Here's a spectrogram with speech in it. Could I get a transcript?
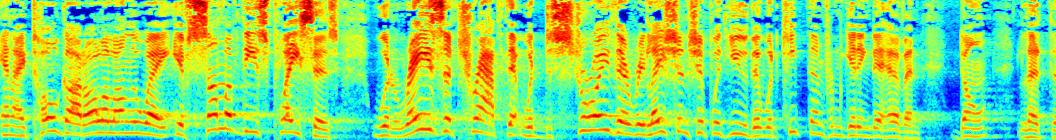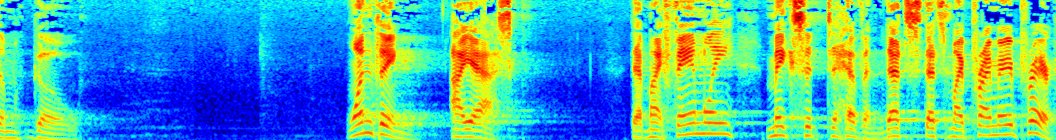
And I told God all along the way, if some of these places would raise a trap that would destroy their relationship with you, that would keep them from getting to heaven, don't let them go. One thing I ask, that my family makes it to heaven. That's, that's my primary prayer.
